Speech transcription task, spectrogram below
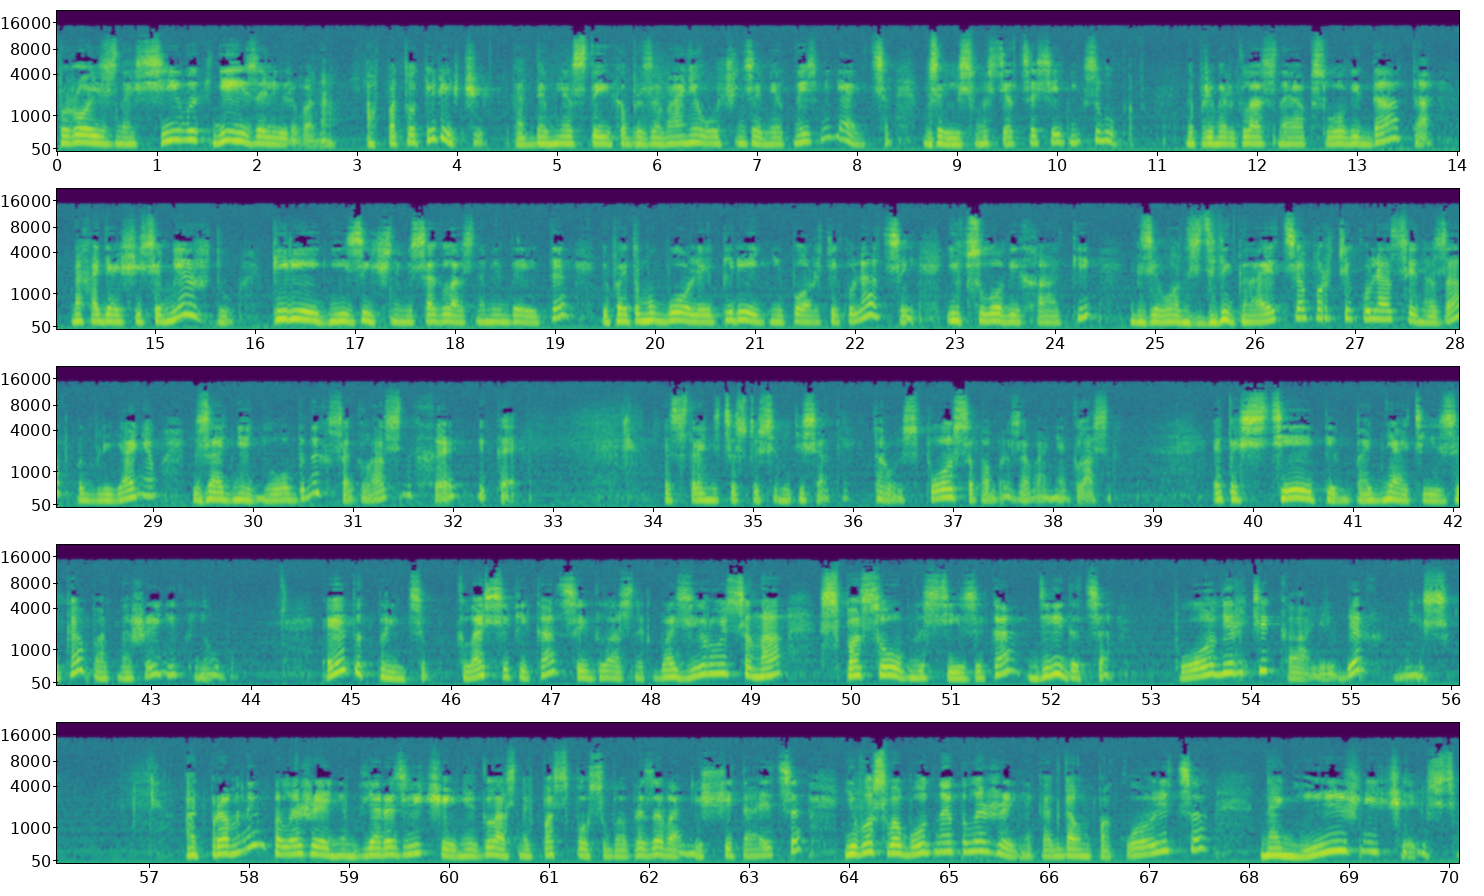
произносимых не изолированно, а в потоке речи, когда место их образования очень заметно изменяется в зависимости от соседних звуков. Например, гласная в слове «дата», находящаяся между переднеязычными согласными «д» и «т», и поэтому более передней по артикуляции, и в слове «хаки» – где он сдвигается по артикуляции назад под влиянием задненебных согласных «х» и «к». Это страница 170. Второй способ образования гласных. Это степень поднятия языка по отношению к небу. Этот принцип классификации гласных базируется на способности языка двигаться – по вертикали вверх-вниз. Отправным положением для развлечения гласных по способу образования считается его свободное положение, когда он покоится на нижней челюсти.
